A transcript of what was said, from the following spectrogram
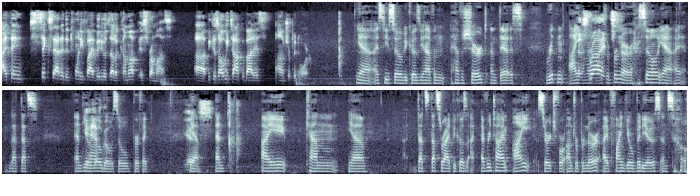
I think six out of the 25 videos that'll come up is from us uh, because all we talk about is entrepreneur. Yeah, I see so because you have an have a shirt and there is written "I that's am an right. entrepreneur." So yeah, I, that that's and your you logo, so perfect. Yes. Yeah, and I can yeah that's that's right because every time I search for entrepreneur, I find your videos, and so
